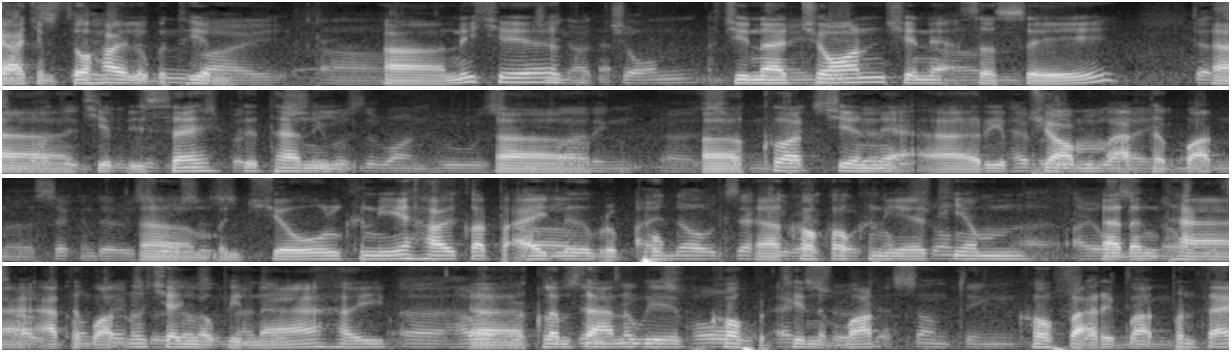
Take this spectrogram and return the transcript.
ការជំទាស់ឲ្យលោកប្រធាន by, អឺ uh, នេះជា Gina John ជីណា mainly. ជន់ជាអ្នកសរសេរ That's Ah, not in ជា the ពិសេស interviews, គឺ but ថា she នេះ was the one who was អឺ compiling, uh, អឺ certain គាត់ texts ជាអ្នក together, អឺរៀប heavily ចំអ relying ត្ថបទ on, uh, secondary អឺ sources. បញ្ចូលគ្នាហើយគាត់ផ្អែកលើប្រភព I know អឺ exactly ខុស where ៗគ្នា it comes from. ខ្ញុំ Uh, I also ដឹង know ថា it's out of អត្ថបទ context, នោះ but ចេញ it មកពី doesn't ណា matter. ហើយ Uh, អឺ however, ខ្លឹមសារនោះវា presenting this ខុស whole ប្រធានប excerpt ទ as something ខុសបរិបទ reflecting, ប៉ុន្តែ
